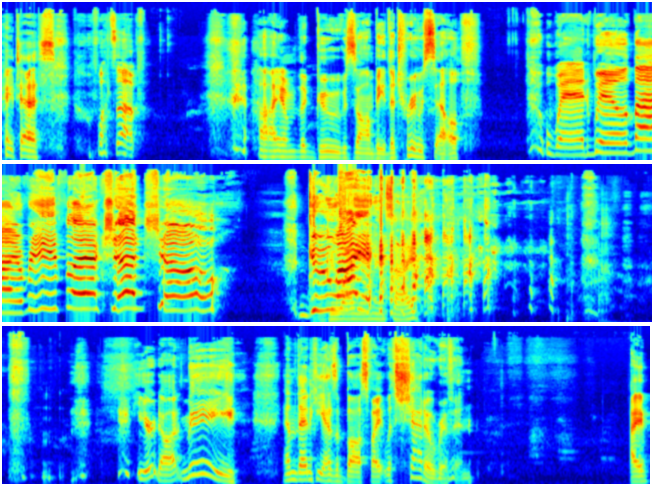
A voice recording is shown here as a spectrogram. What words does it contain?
hey, Tess. What's up? I am the goo zombie, the true self. When will my reflection show? Goo, Goo I am inside. You're not me. And then he has a boss fight with Shadow Riven. I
